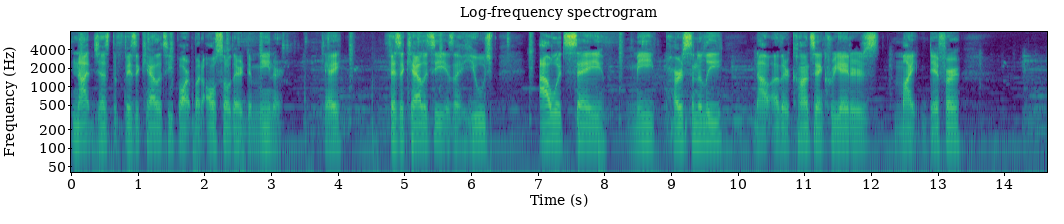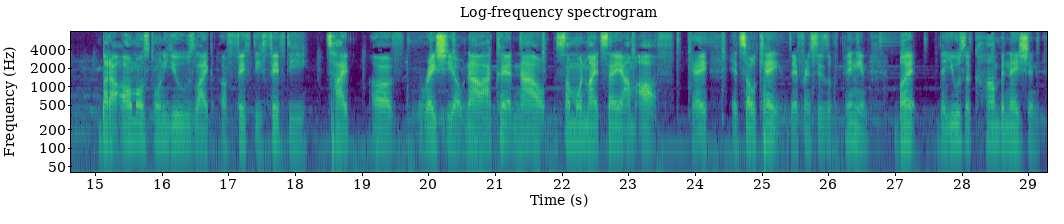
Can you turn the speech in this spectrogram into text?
not just the physicality part, but also their demeanor. Okay. Physicality is a huge, I would say, me personally, now other content creators might differ, but I almost want to use like a 50 50 type of ratio. Now, I could, now, someone might say I'm off. Okay. It's okay. Differences of opinion. But they use a combination.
